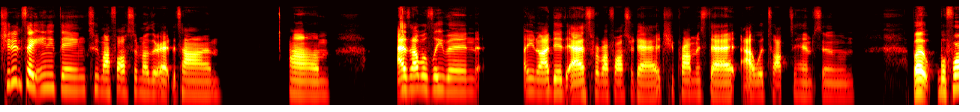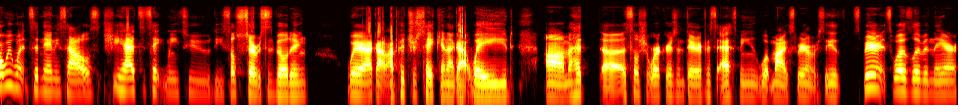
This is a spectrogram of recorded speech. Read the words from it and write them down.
She didn't say anything to my foster mother at the time. Um, as I was leaving, uh, you know, I did ask for my foster dad. She promised that I would talk to him soon. But before we went to Nanny's house, she had to take me to the social services building where I got my pictures taken. I got weighed. Um, I had uh, social workers and therapists asked me what my experience experience was living there.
